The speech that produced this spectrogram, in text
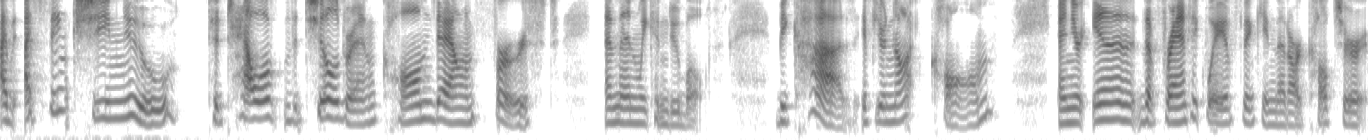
I, I think she knew to tell the children, calm down first, and then we can do both. Because if you're not calm and you're in the frantic way of thinking that our culture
